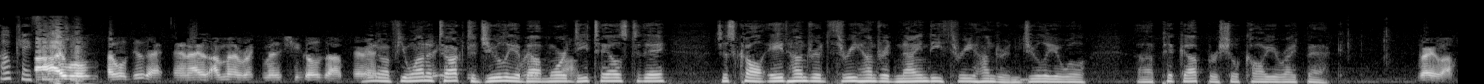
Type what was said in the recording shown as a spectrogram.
Okay, thank I you. will. I will do that, and I, I'm gonna recommend she goes out there. You and know, if you want to talk to Julie about more details today, just call 800 300 9300 and Julia will uh, pick up or she'll call you right back. Very well.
